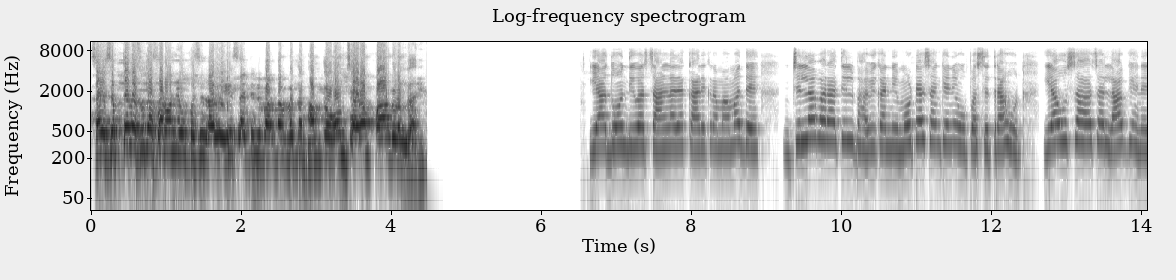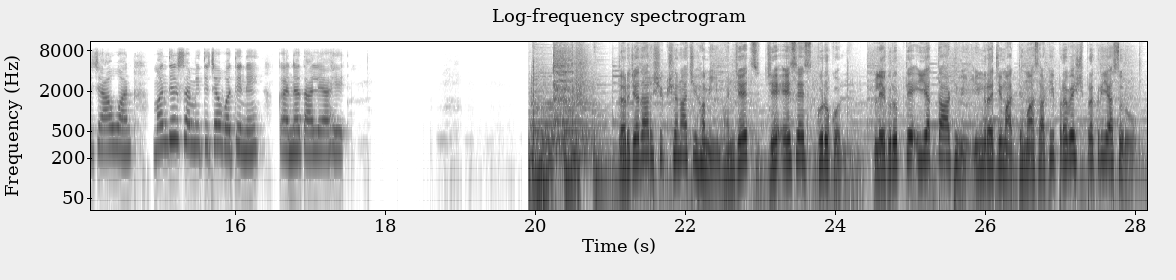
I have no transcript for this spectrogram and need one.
साई सप्त्याला सुद्धा सर्वांनी उपस्थित राहावे. ही साहित्य प्रार्थना करतो थांबतो. ओम साईराम पांडुरंगारी. या दोन दिवस चालणाऱ्या कार्यक्रमामध्ये जिल्हाभरातील भाविकांनी मोठ्या संख्येने उपस्थित राहून या उत्साहाचा लाभ घेण्याचे आवाहन मंदिर समितीच्या वतीने करण्यात आले आहे. दर्जेदार शिक्षणाची हमी म्हणजेच J S S Gurukul. Play group ते इयत्ता आठवी इंग्रजी माध्यमासाठी प्रवेश प्रक्रिया सुरू.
